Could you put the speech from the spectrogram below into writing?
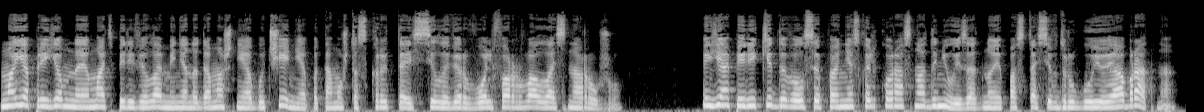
Моя приемная мать перевела меня на домашнее обучение, потому что скрытая сила Вервольфа рвалась наружу. Я перекидывался по нескольку раз на дню из одной ипостаси в другую и обратно —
